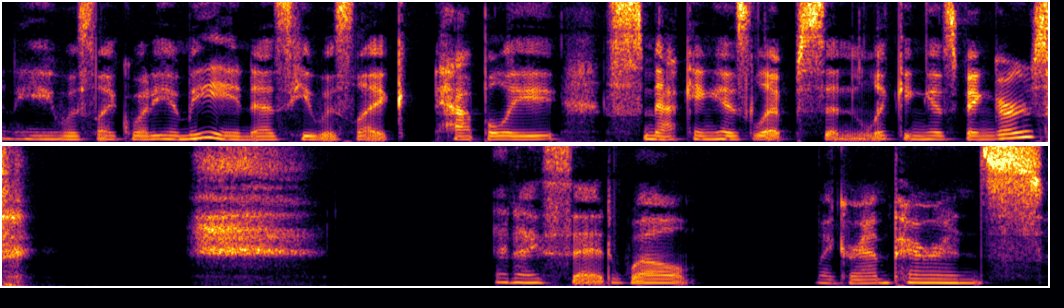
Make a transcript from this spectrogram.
And he was like, What do you mean? As he was like happily smacking his lips and licking his fingers. and I said, Well, my grandparents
